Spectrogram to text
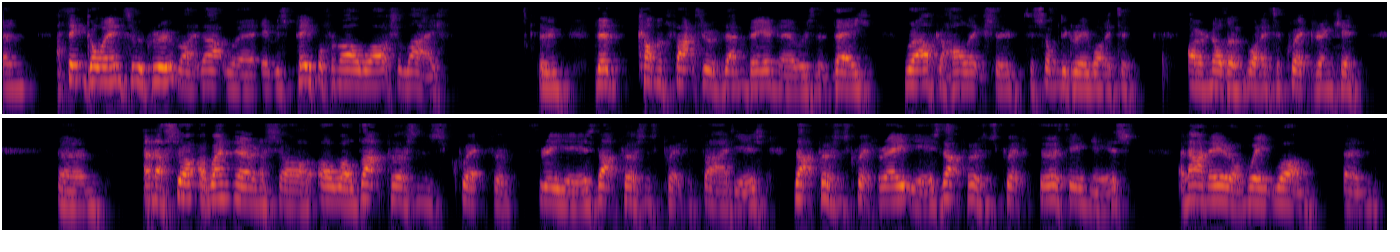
And I think going into a group like that where it was people from all walks of life who the common factor of them being there was that they were alcoholics who to some degree wanted to or another wanted to quit drinking. Um, and I saw, I went there and I saw, oh well, that person's quit for three years, that person's quit for five years, that person's quit for eight years, that person's quit for 13 years, and I'm here on week one, and,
